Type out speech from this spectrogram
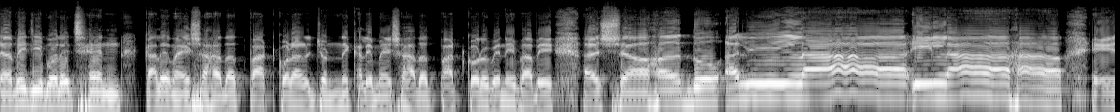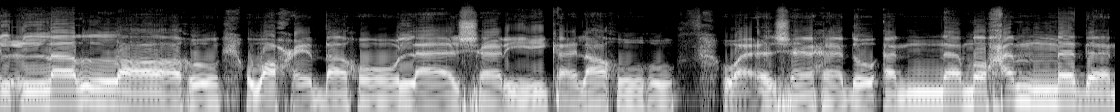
নবীজি বলেছেন, কালেমায় শাহাদাত পাঠ করার জন্য কালেমায় শাহাদাত পাঠ করবেন এভাবে। আশহাদু আল্লাহ ইলাহা ইল্লাল্লাহু ওয়াহদাহু লা শারীকা লাহু ওয়া আশহাদু আন্না মুহাম্মাদান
